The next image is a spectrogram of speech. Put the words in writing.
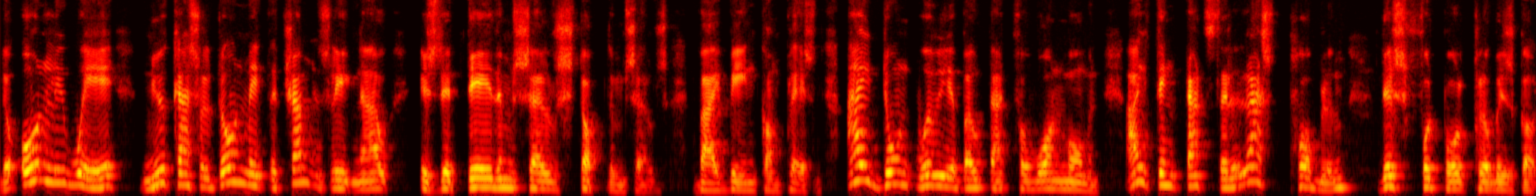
The only way Newcastle don't make the Champions League now is that they themselves stop themselves by being complacent. I don't worry about that for one moment. I think that's the last problem this football club has got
